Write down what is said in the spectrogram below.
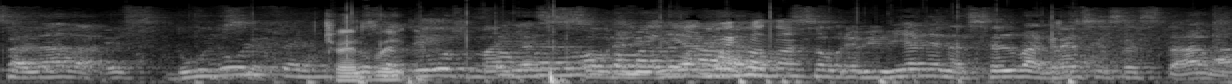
salada, es dulce. Los Translate. antiguos mayas Wait, hold sobrevivían, on. sobrevivían en la selva gracias a esta agua.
